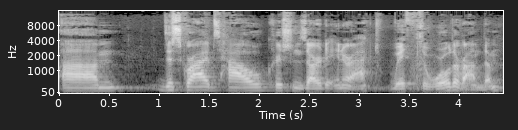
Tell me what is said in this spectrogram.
um, describes how Christians are to interact with the world around them.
